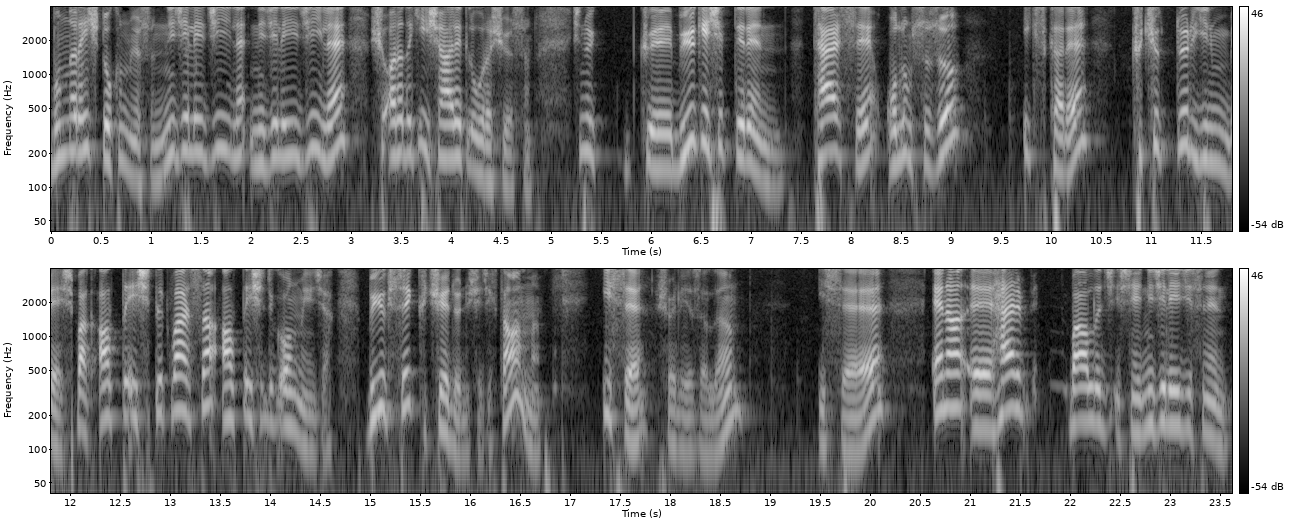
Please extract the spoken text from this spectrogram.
Bunlara hiç dokunmuyorsun. Niceleyiciyle, niceleyiciyle şu aradaki işaretle uğraşıyorsun. Şimdi e, büyük eşittirin tersi, olumsuzu x kare küçüktür 25. Bak altta eşitlik varsa altta eşitlik olmayacak. Büyükse küçüğe dönüşecek tamam mı? İse şöyle yazalım. ise en az, e, her bağlı şey niceleyicisinin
